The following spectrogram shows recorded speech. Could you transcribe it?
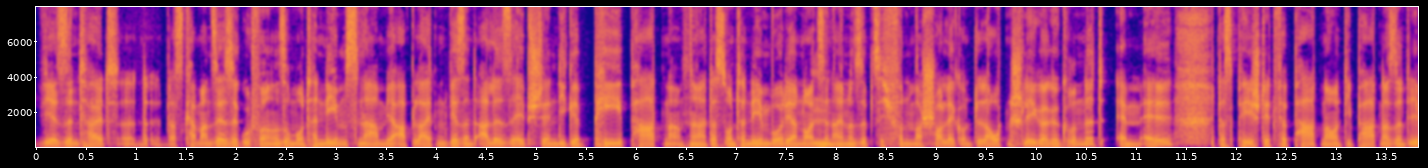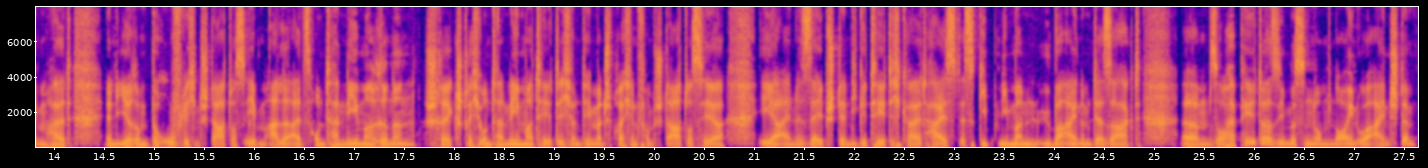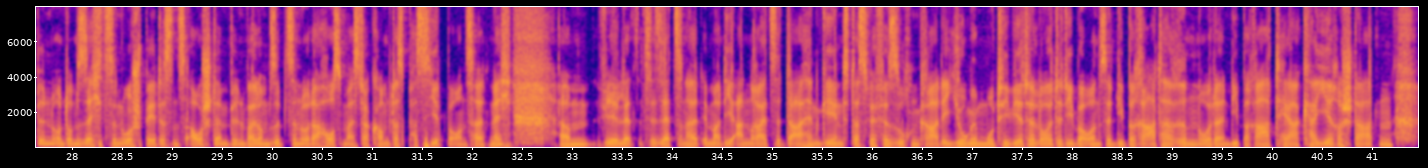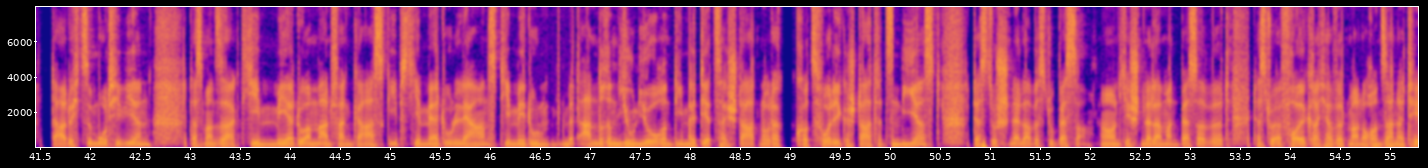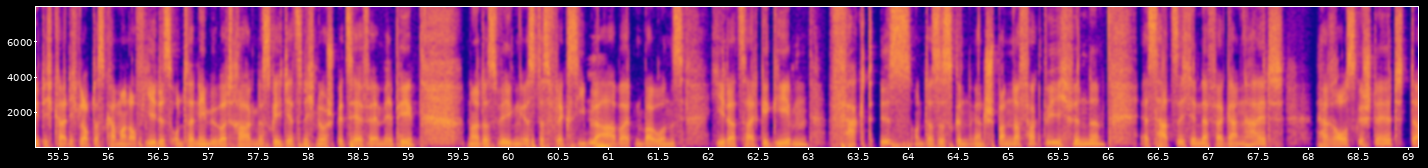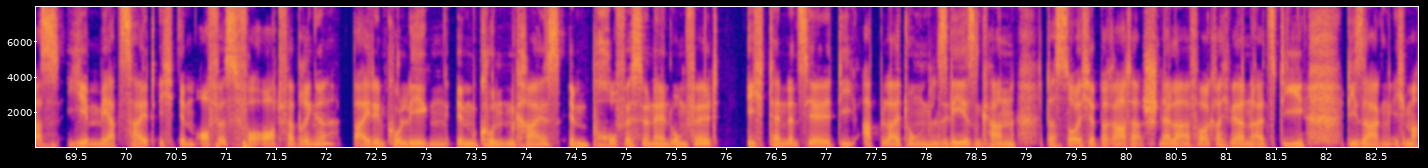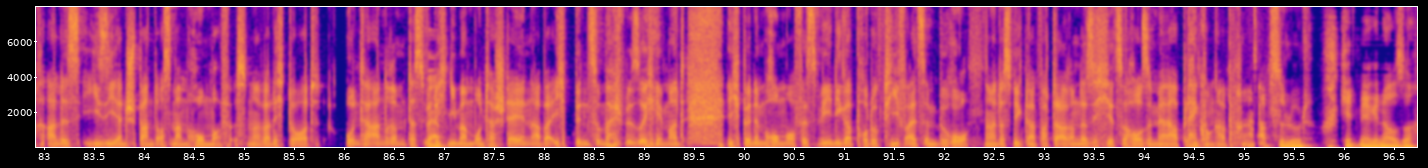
wir sind halt, äh, das kann man sehr, sehr gut von unserem Unternehmensnamen ja ableiten. Wir sind alle selbstständige P-Partner. Ne? Das Unternehmen wurde ja 1971 mhm. von Mascholek und Lautenschläger gegründet, ML. Das P steht für Partner und die Partner sind eben halt in ihrem beruflichen Status eben alle als Unternehmerinnen, Schrägstrich Unternehmer tätig und dementsprechend vom Status her eher eine selbstständige Tätigkeit. Heißt, es gibt niemanden über einem, der sagt, ähm, so Herr Peter, Sie müssen um 9 Uhr einstempeln und um 16 Uhr spätestens ausstempeln, weil um 17 Uhr der Hausmeister kommt. Das passiert bei uns halt nicht. Ähm, wir, wir, setzen halt immer die Anreize dahingehend, dass wir versuchen, gerade junge, motivierte Leute, die bei uns in die Beraterin oder in die Beraterkarriere starten, dadurch zu motivieren, dass man sagt, je mehr du am Anfang Gas gibst, je mehr du lernst, je mehr du mit anderen Junioren, die mit dir starten oder kurz vor dir gestartet nierst, desto schneller wirst du besser. Und je schneller man besser wird, desto erfolgreicher wird man auch in seiner Tätigkeit. Ich glaube, das kann man auf jedes Unternehmen übertragen. Das gilt jetzt nicht nur speziell für MLP. Ne, deswegen ist das flexible mhm. Arbeiten bei uns jederzeit gegeben. Fakt ist, und das ist ein ganz spannender Fakt, wie ich finde, es hat sich in der Vergangenheit herausgestellt, dass je mehr Zeit ich im Office vor Ort verbringe, bei den Kollegen, im Kundenkreis, im professionellen Umfeld, ich tendenziell die Ableitung lesen kann, dass solche Berater schneller erfolgreich werden als die, die sagen, ich mache alles easy entspannt aus meinem Homeoffice, ne? weil ich dort unter anderem, das will ja. ich niemandem unterstellen, aber ich bin zum Beispiel so jemand, ich bin im Homeoffice weniger produktiv als im Büro. Ne? Das liegt einfach daran, dass ich hier zu Hause mehr Ablenkung habe. Absolut, geht mir genauso.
